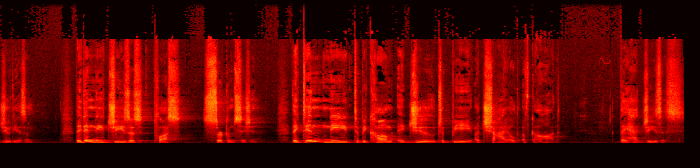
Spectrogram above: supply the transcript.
Judaism. They didn't need Jesus plus circumcision. They didn't need to become a Jew to be a child of God. They had Jesus,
